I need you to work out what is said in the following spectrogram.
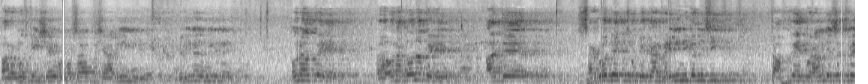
اور مفتی شیخ محمد صاحب سیاروی مدینہ امیر نے انہوں تے انہوں دونوں تے اج سرگودے چونکہ کل ریلی نکلنی سی تحفظ قرآن دے سلسلے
